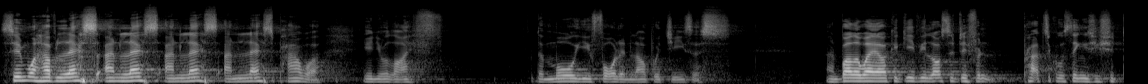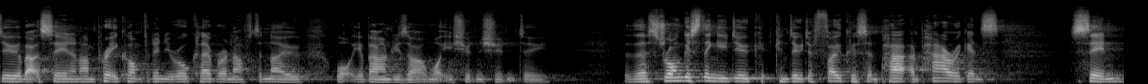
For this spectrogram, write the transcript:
Sin will have less and less and less and less power in your life the more you fall in love with Jesus. And by the way, I could give you lots of different practical things you should do about sin, and I'm pretty confident you're all clever enough to know what your boundaries are and what you should and shouldn't do. The strongest thing you do, can do to focus and power, and power against sin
